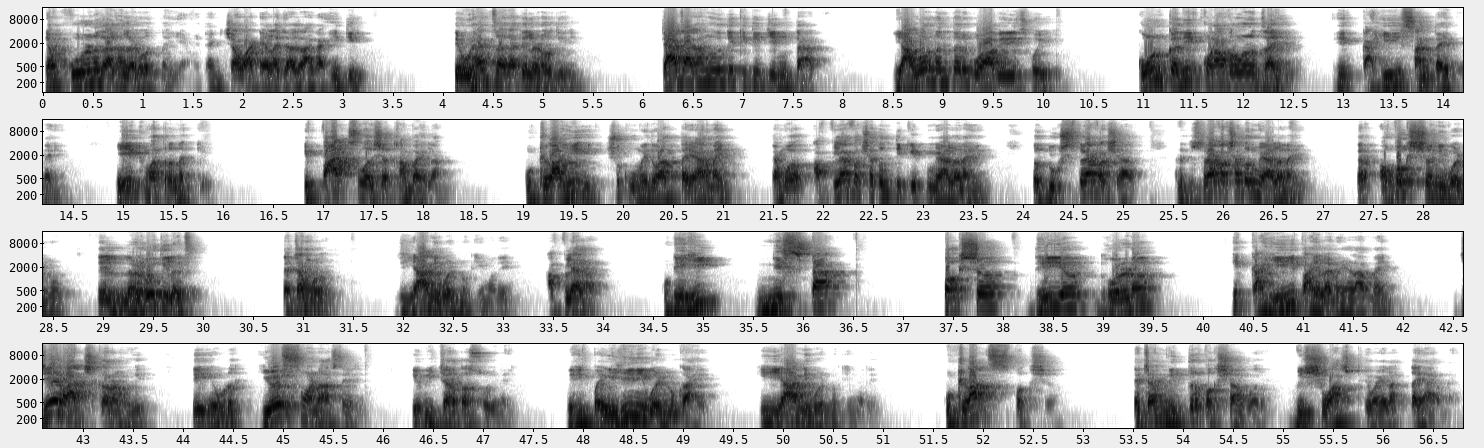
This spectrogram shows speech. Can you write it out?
या पूर्ण जागा लढवत नाही आहे त्यांच्या वाट्याला ज्या जागा येतील तेवढ्याच जागा ते लढवतील. त्या जागांमधून ते किती जिंकतात यावर नंतर गोळाबेरीज होईल. कोण कधी कोणाबरोबर जाईल हे काहीही सांगता येत नाही. एक मात्र नक्की की पाच वर्ष थांबायला कुठलाही इच्छुक उमेदवार तयार नाही त्यामुळं आपल्या पक्षातून तिकीट मिळालं नाही तर दुसऱ्या पक्षात आणि दुसऱ्या पक्षातून मिळालं नाही तर अपक्ष निवडणूक ते लढवतीलच. त्याच्यामुळं या निवडणुकीमध्ये आपल्याला कुठेही निष्ठा पक्ष ध्येय धोरणं हे काहीही पाहायला मिळणार नाही. जे राजकारण होईल ते एवढं किळसवाणं असेल की विचारता सोय नाही. ही पहिली निवडणूक आहे की या निवडणुकीमध्ये कुठलाच पक्ष त्याच्या मित्र पक्षावर विश्वास ठेवायला तयार नाही.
